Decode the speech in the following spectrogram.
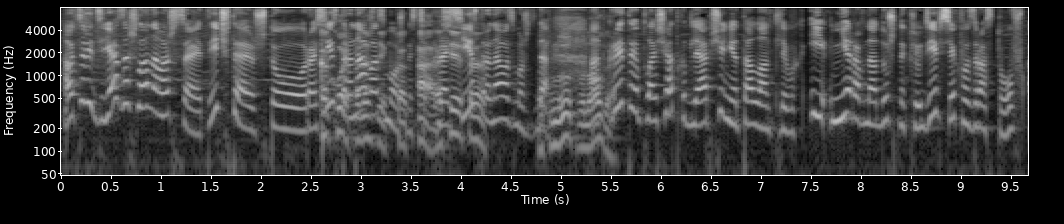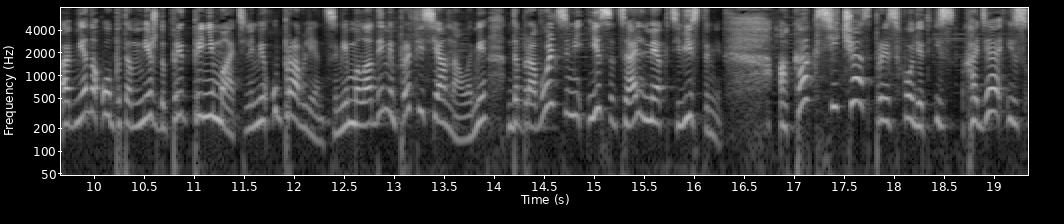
А вот смотрите, я зашла на ваш сайт и читаю, что Россия Какой? страна Подожди, возможностей. как? А, Россия Россия страна- страна возможностей. Да. Вот много. Открытая площадка для общения талантливых и неравнодушных людей всех возрастов, обмена опытом между предпринимателями, управленцами, молодыми профессионалами, добровольцами и социальными активистами. А как сейчас происходит, исходя из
